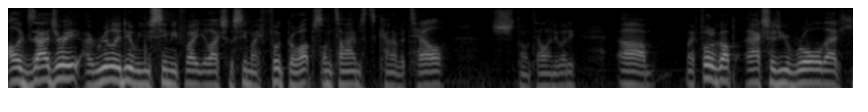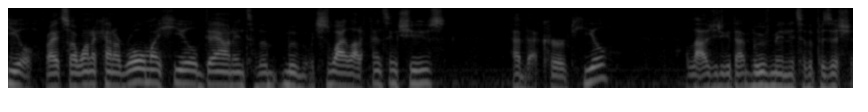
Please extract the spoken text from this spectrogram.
I'll exaggerate. I really do. When you see me fight, you'll actually see my foot go up. Sometimes it's kind of a tell. Shh, don't tell anybody. Um, my foot will go up, actually you roll that heel, right? So I want to kind of roll my heel down into the movement, which is why a lot of fencing shoes have that curved heel. Allows you to get that movement into the position.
